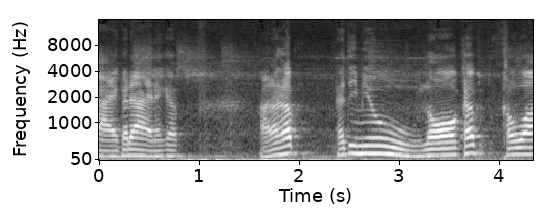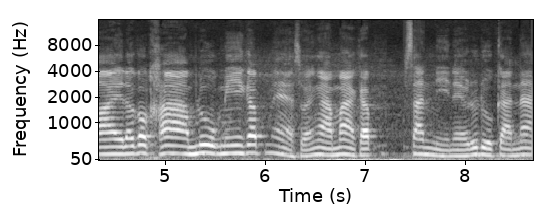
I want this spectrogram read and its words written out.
กายก็ได้นะครับเอาละครับแพตติมิวรอครับคาวายแล้วก็ข้ามลูกนี้ครับแหมสวยงามมากครับ สั้นนี่ในฤดูกาลหน้า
